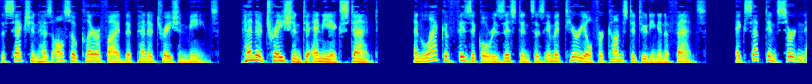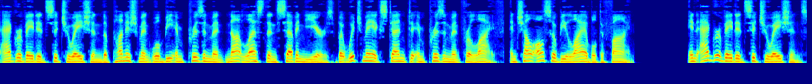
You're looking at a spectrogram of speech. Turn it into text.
The section has also clarified that penetration means penetration to any extent, and lack of physical resistance is immaterial for constituting an offense. Except in certain aggravated situation the punishment will be imprisonment not less than seven years but which may extend to imprisonment for life, and shall also be liable to fine. In aggravated situations,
